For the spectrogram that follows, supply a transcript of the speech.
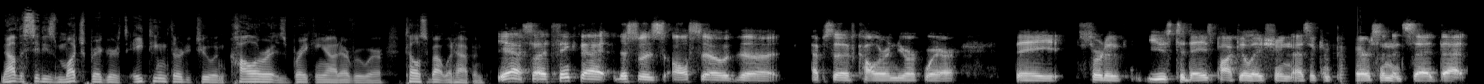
Now the city's much bigger. It's 1832 and cholera is breaking out everywhere. Tell us about what happened. Yeah. So I think that this was also the episode of cholera in New York where they sort of used today's population as a comparison and said that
